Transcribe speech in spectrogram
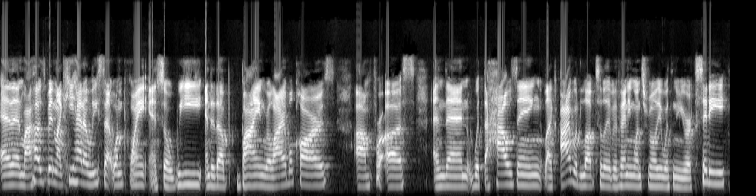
and then my husband, like, he had a lease at one point, And so we ended up buying reliable cars um, for us. And then with the housing, like, I would love to live, if anyone's familiar with New York City.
